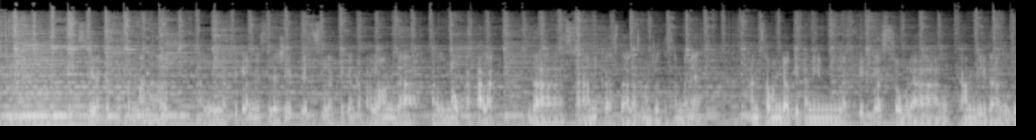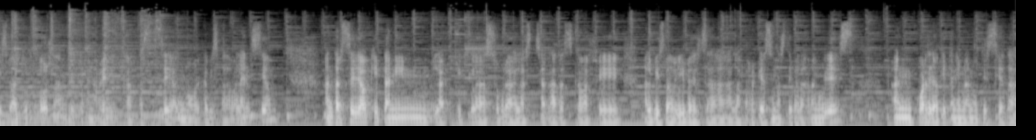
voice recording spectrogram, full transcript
Sí, aquesta setmana l'article més llegit és l'article en què parlàvem del nou catàleg de ceràmiques de les monges de Sant Benet. En segon lloc hi tenim l'article sobre el canvi del bisbe de Tortosa, Enric Benavent, que passa a ser el nou arcabisbe de València. En tercer lloc hi tenim l'article sobre les xerrades que va fer el bisbe Vives a la parròquia de Sant Esteve de Granollers. En quart lloc hi tenim la notícia de,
